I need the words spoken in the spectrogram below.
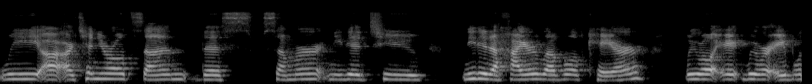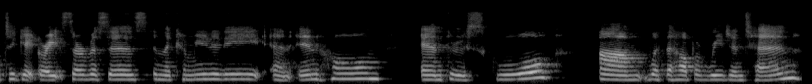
We, uh, our 10 year old son this summer needed to needed a higher level of care. We were, we were able to get great services in the community and in home and through school um, with the help of Region 10.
